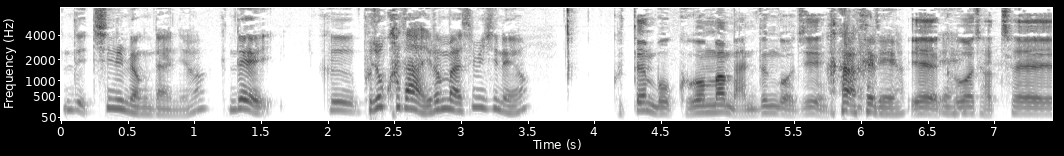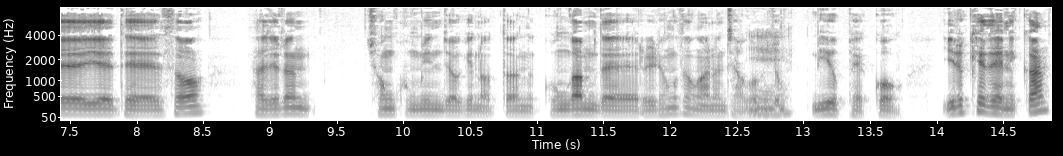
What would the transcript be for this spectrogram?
근데 친일 명단이요. 근데 그 부족하다 이런 말씀이시네요. 그때 뭐 그것만 만든 거지. 아 그래요? 예, 그거 자체에 대해서 사실은 전 국민적인 어떤 공감대를 형성하는 작업이 예. 좀 미흡했고 이렇게 되니까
